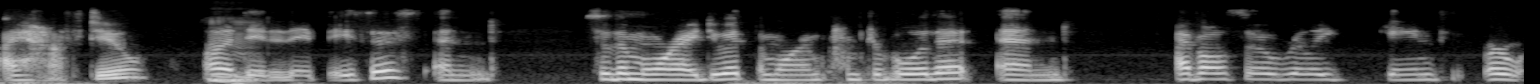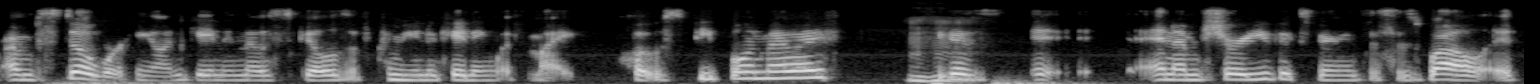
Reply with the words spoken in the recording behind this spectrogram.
I have to on mm-hmm. a day to day basis, and so the more I do it, the more I'm comfortable with it, and I've also really gained, or I'm still working on gaining those skills of communicating with my close people in my life mm-hmm. because it, and I'm sure you've experienced this as well. It's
